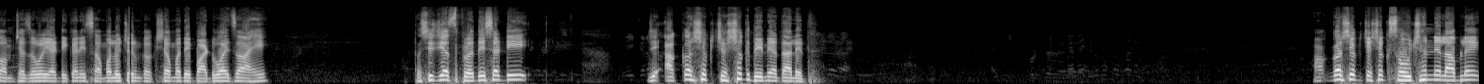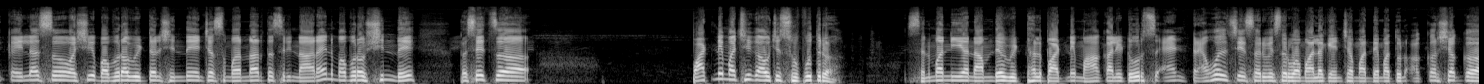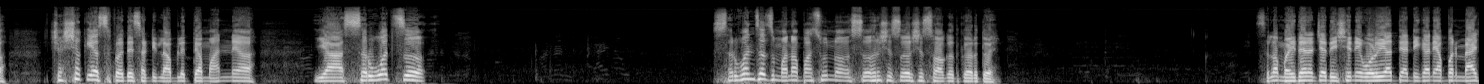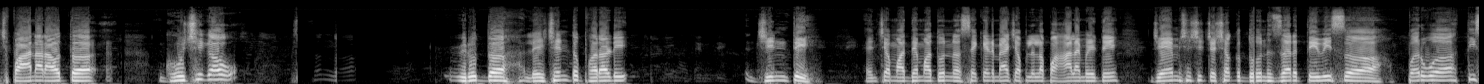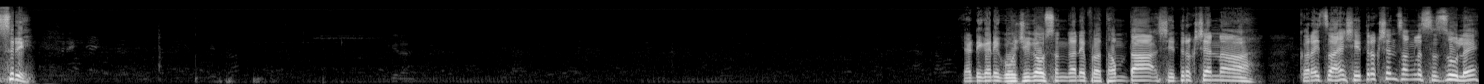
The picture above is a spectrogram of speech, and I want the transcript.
आमच्याजवळ या ठिकाणी समालोचन कक्षामध्ये पाठवायचा आहे. तसेच या स्पर्धेसाठी जे आकर्षक चषक देण्यात आलेत. आकर्षक चषक सौजन्य लाभले. कैलास अशी बाबूराव विठ्ठल शिंदे यांच्या स्मरणार्थ श्री नारायण बाबूराव शिंदे तसेच पाटणे माची गावचे सुपुत्र सन्माननीय नामदेव विठ्ठल पाटणे महाकाली टूर्स अँड ट्रॅव्हल्सचे सर्व सर्व मालक यांच्या माध्यमातून आकर्षक चषक या स्पर्धेसाठी लाभले त्या मान्य या सर्वच अ, सर्वांचंच मनापासून सहर्ष सहर्ष स्वागत करतोय. चला मैदानाच्या दिशेने वळूया त्या ठिकाणी आपण मॅच पाहणार आहोत. घोशीगाव संघ विरुद्ध लेजेंट फराडी जिंटी. यांच्या माध्यमातून सेकंड मॅच आपल्याला पाहायला मिळते. जयमशशी चषक दोन हजार तेवीस पर्व तिसरे. या ठिकाणी घोजेगाव संघाने प्रथमतः क्षेत्रक्षण करायचं आहे. क्षेत्रक्षण चांगलं सजवलंय.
